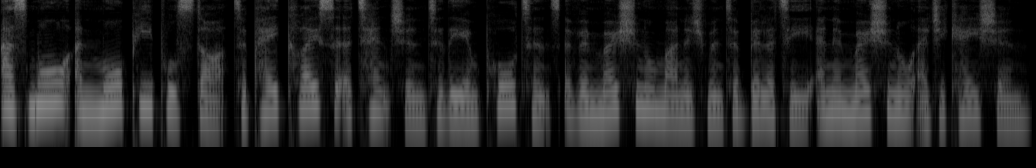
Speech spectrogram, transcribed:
as more and more people start to pay closer attention to the importance of emotional management ability and emotional education.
